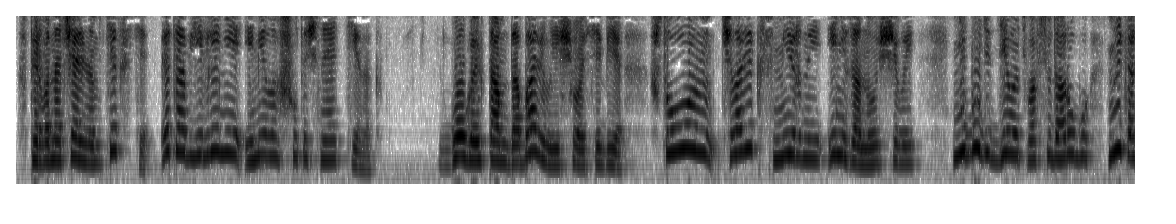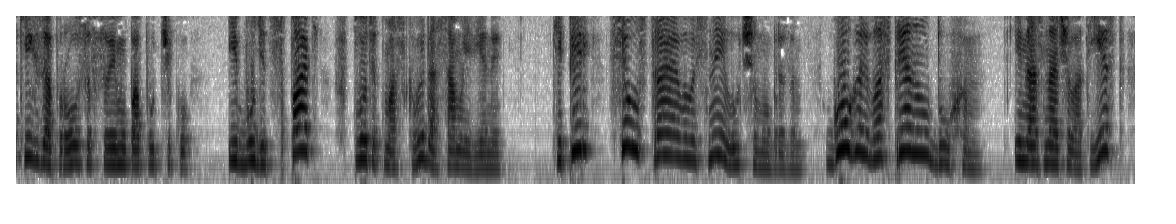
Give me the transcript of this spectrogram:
В первоначальном тексте это объявление имело шуточный оттенок. Гоголь там добавил еще о себе, что он человек смирный и незаносчивый, не будет делать во всю дорогу никаких запросов своему попутчику и будет спать вплоть от Москвы до самой Вены. Теперь все устраивалось наилучшим образом. Гоголь воспрянул духом и назначил отъезд –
